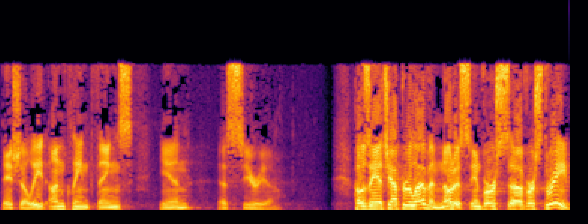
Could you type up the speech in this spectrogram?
They shall eat unclean things in Assyria. Hosea chapter 11, notice in verse, uh, verse 3.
